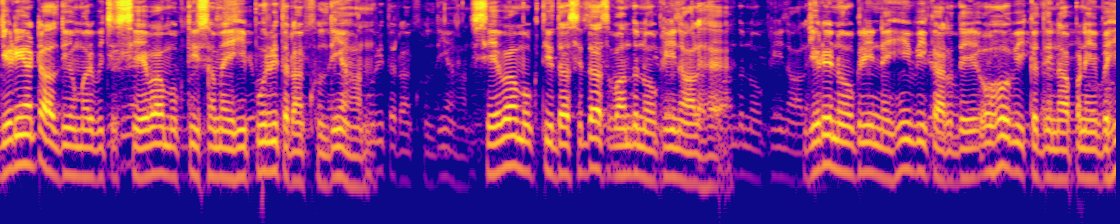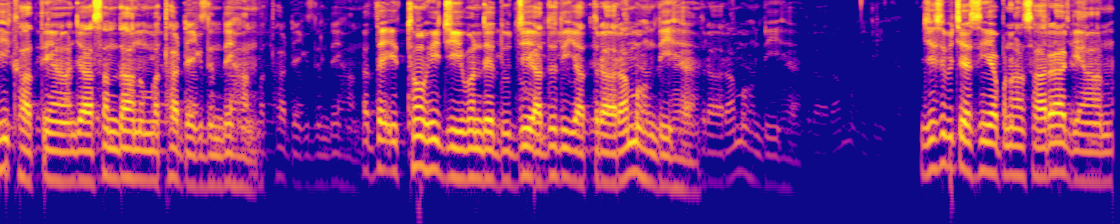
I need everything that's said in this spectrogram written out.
ਜਿਹੜੀਆਂ ਢਲਦੀ ਉਮਰ ਵਿੱਚ ਸੇਵਾ ਮੁਕਤੀ ਸਮੇਂ ਹੀ ਪੂਰੀ ਤਰ੍ਹਾਂ ਖੁੱਲਦੀਆਂ ਹਨ। ਸੇਵਾ ਮੁਕਤੀ ਦਾ ਸਿੱਧਾ ਸੰਬੰਧ ਨੌਕਰੀ ਨਾਲ ਹੈ। ਜਿਹੜੇ ਨੌਕਰੀ ਨਹੀਂ ਵੀ ਕਰਦੇ, ਉਹ ਵੀ ਇੱਕ ਦਿਨ ਆਪਣੇ ਵਹੀ ਖਾਤਿਆਂ ਜਾਂ ਸੰਦਾਂ ਨੂੰ ਮੱਥਾ ਟੇਕ ਦਿੰਦੇ ਹਨ ਅਤੇ ਇੱਥੋਂ ਹੀ ਜੀਵਨ ਦੇ ਦੂਜੇ ਅੱਧ ਦੀ ਯਾਤਰਾ ਆਰੰਭ ਹੁੰਦੀ ਹੈ। ਜਿਸ ਵਿੱਚ ਅਸੀਂ ਆਪਣਾ ਸਾਰਾ ਗਿਆਨ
